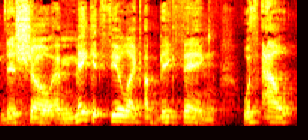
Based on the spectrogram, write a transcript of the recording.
this show and make it feel like a big thing without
